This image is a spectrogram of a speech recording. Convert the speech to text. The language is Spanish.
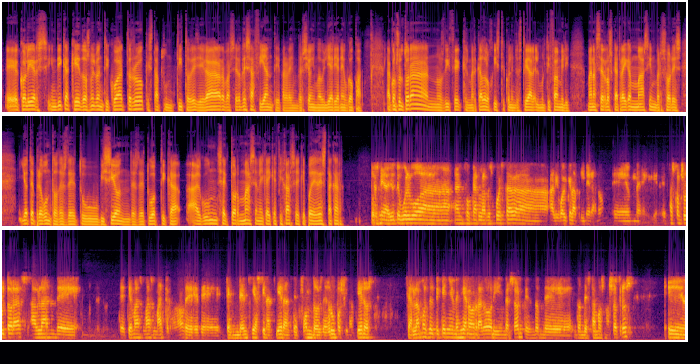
Eh, Colliers indica que 2024, que está a puntito de llegar, va a ser desafiante para la inversión inmobiliaria en Europa. La consultora nos dice que el mercado logístico el industrial, el multifamily, van a ser los que atraigan más inversores. Yo te pregunto, desde tu visión, desde tu óptica, ¿algún sector más en el que hay que fijarse que puede destacar? Pues mira, yo te vuelvo a, enfocar la respuesta al igual que la primera. ¿no? Em, estas consultoras hablan de, temas más macro, ¿no? de, de, tendencias financieras, de fondos, de grupos financieros, si hablamos del pequeño y mediano ahorrador e inversor, que es donde, donde estamos nosotros, eh,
